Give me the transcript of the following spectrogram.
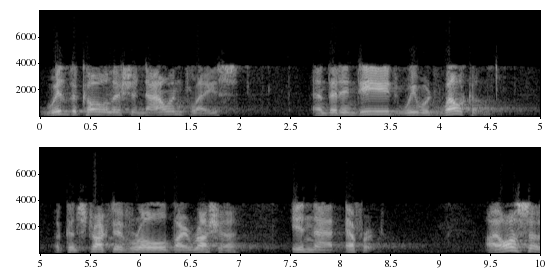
with the coalition now in place, and that indeed we would welcome a constructive role by Russia in that effort. I also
